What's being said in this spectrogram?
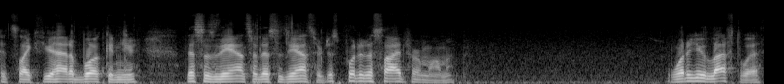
it's like if you had a book and you this is the answer, this is the answer. Just put it aside for a moment. What are you left with?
